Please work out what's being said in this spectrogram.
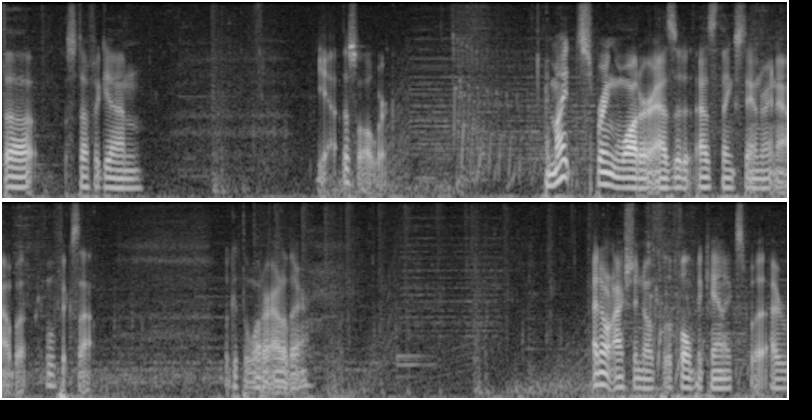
the stuff again. Yeah, this will all work. It might spring water as it as things stand right now, but we'll fix that. We'll get the water out of there. I don't actually know the full mechanics, but I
